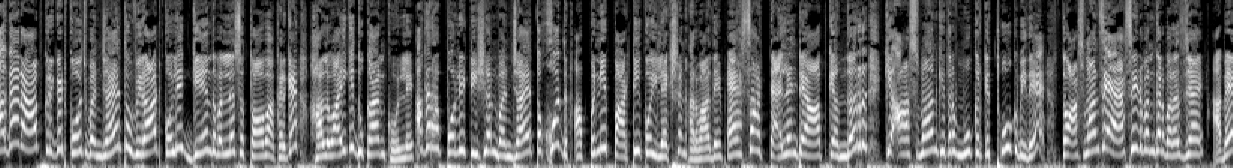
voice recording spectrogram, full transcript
अगर आप क्रिकेट कोच बन जाए तो विराट कोहली गेंद बल्ले से तौबा करके हलवाई की दुकान खोल ले। अगर आप पॉलिटिशियन बन जाए तो खुद अपनी पार्टी को इलेक्शन हरवा दे। ऐसा टैलेंट है आपके अंदर कि आसमान की तरफ़ मुँह करके थूक भी दे तो आसमान से एसिड बनकर बरस जाए। अबे,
